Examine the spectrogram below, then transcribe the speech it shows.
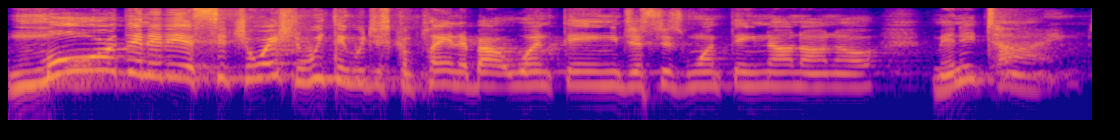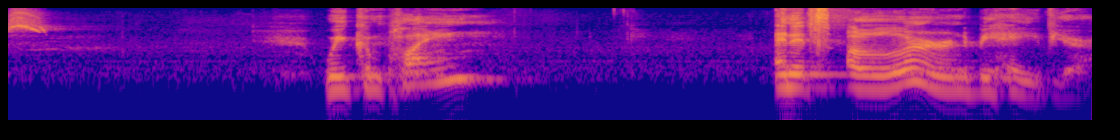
More than it is situational. We think we just complain about one thing, just this one thing. No, no, no. Many times we complain and it's a learned behavior.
